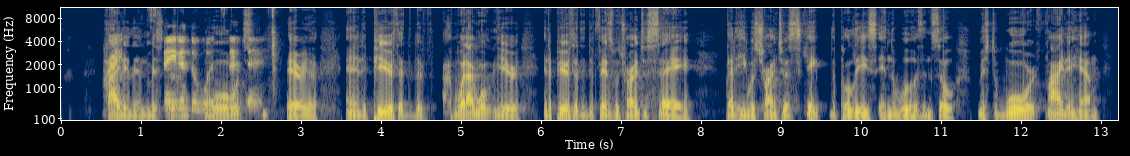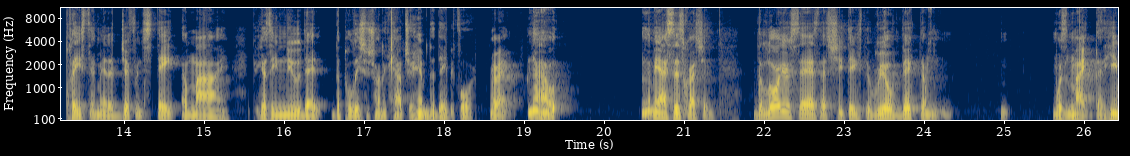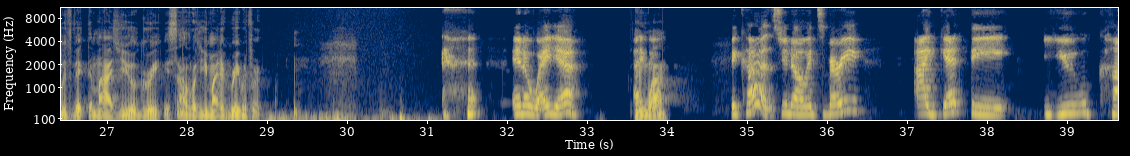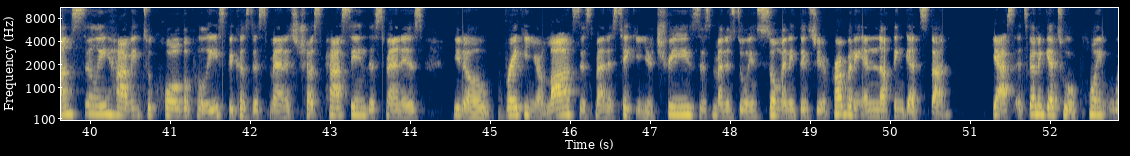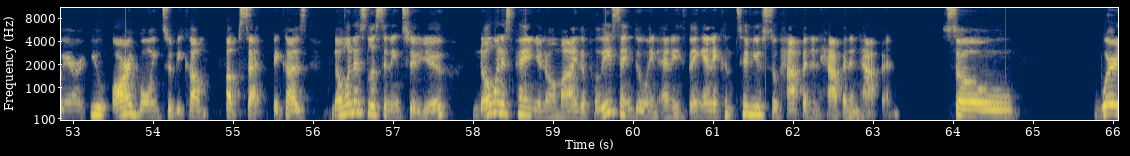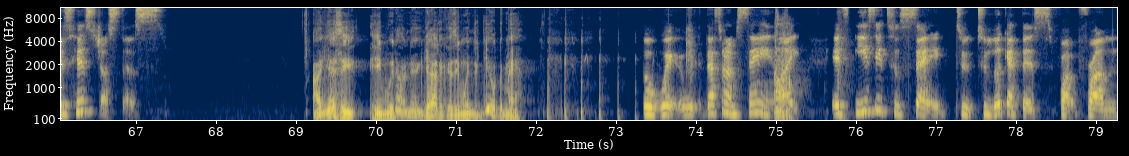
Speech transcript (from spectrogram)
right. hiding in Mr. Stayed in the woods Ward's area. And it appears that the, what I wrote here, it appears that the defense was trying to say that he was trying to escape the police in the woods, and so Mr. Ward finding him placed him in a different state of mind because he knew that the police were trying to capture him the day before. All right, now let me ask this question. The lawyer says that she thinks the real victim was Mike that he was victimized. You agree? It sounds like you might agree with her. In a way, yeah. And why? Because, you know, it's very I get the you constantly having to call the police because this man is trespassing, this man is, you know, breaking your locks, this man is taking your trees, this man is doing so many things to your property and nothing gets done. Yes, it's going to get to a point where you are going to become upset because no one is listening to you. No one is paying you no mind. The police ain't doing anything. And it continues to happen and happen and happen. So, where is his justice? I guess he, he went out there and got it because he went to kill the man. but wait, that's what I'm saying. Ah. Like, it's easy to say, to, to look at this from, from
